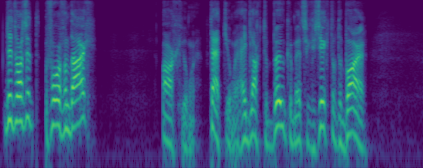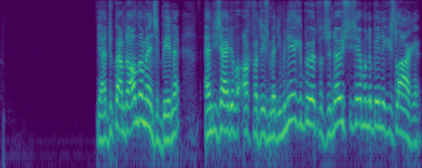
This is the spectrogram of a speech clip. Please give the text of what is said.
dit was het voor vandaag. Ach jongen, Ted jongen, hij lag te beuken met zijn gezicht op de bar. Ja, toen kwamen de andere mensen binnen en die zeiden, ach wat is met die meneer gebeurd, want zijn neus is helemaal naar binnen geslagen.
